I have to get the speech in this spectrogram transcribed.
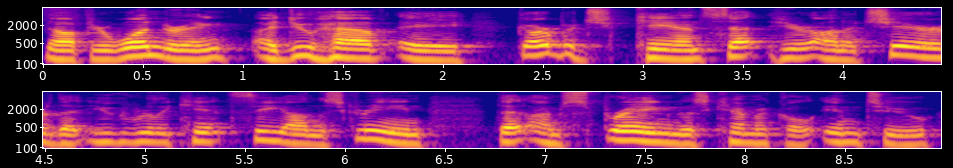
Now, if you're wondering, I do have a garbage can set here on a chair that you really can't see on the screen that I'm spraying this chemical into.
